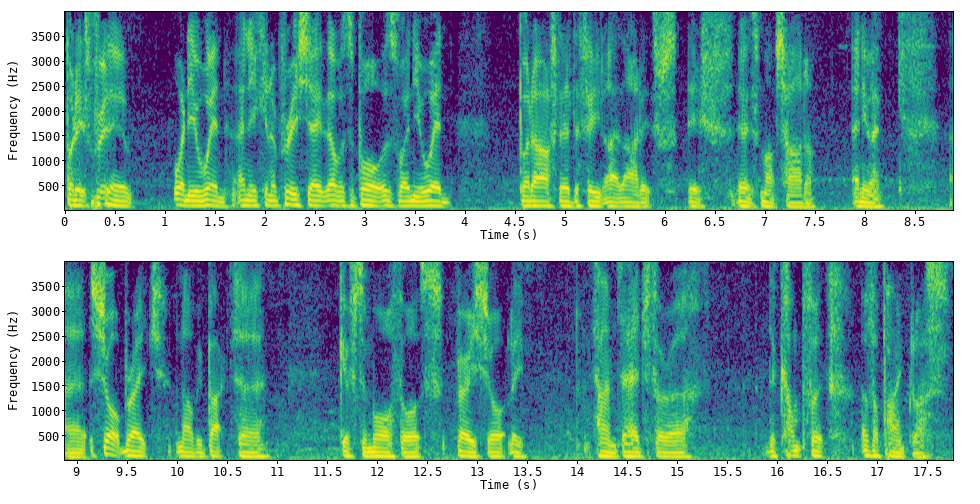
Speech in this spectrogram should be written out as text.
But it's brilliant when you win, and you can appreciate the other supporters when you win. But after a defeat like that, it's it's it's much harder. Anyway, uh, short break, and I'll be back to give some more thoughts very shortly. Time to head for uh, the comfort of a pint glass.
